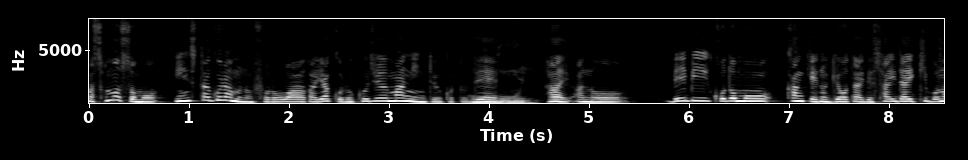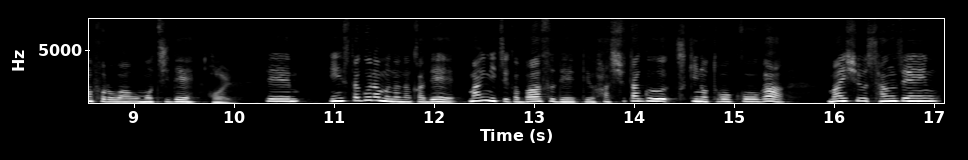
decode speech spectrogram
まあ、そもそも、インスタグラムのフォロワーが約60万人ということう。で、多い。はい、あおの、ベビー子供関係の業態で最大規模のフォロワーをお持ちで、はい。で、インスタグラムの中で、毎日がバースデーっていうハッシュタグ付きの投稿が、毎週3000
